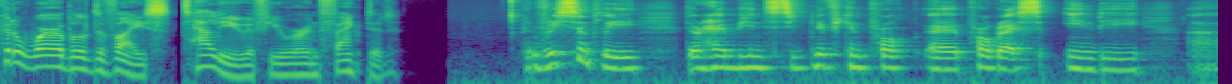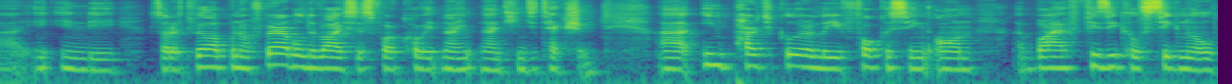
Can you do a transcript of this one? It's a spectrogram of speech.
Could a wearable device tell you if you were infected? Recently there have been significant pro- uh, progress in the uh, in the sort of development of wearable devices for COVID-19 detection, uh, in particularly focusing on biophysical signal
